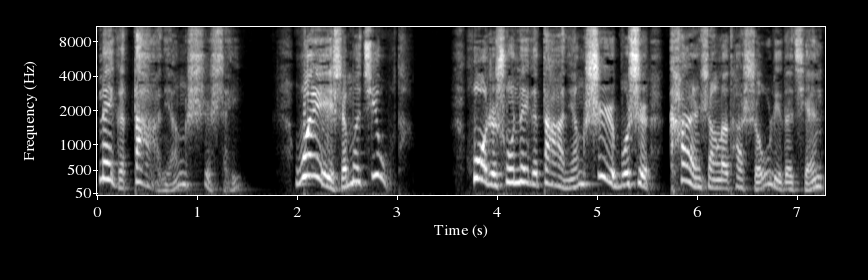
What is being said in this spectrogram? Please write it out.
那个大娘是谁？为什么救他？或者说，那个大娘是不是看上了他手里的钱，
